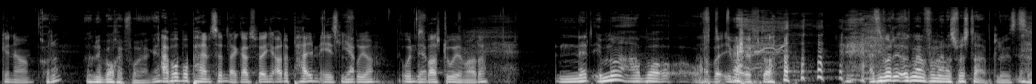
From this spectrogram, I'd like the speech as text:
genau. oder? Also eine Woche vorher, gell? Apropos Palmsonntag, gab es bei euch auch der Palmesel früher? Und warst du immer, oder? Nicht immer, aber oft. Aber immer öfter. Also ich wurde irgendwann von meiner Schwester abgelöst. So.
